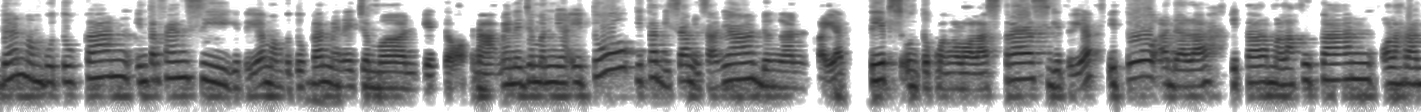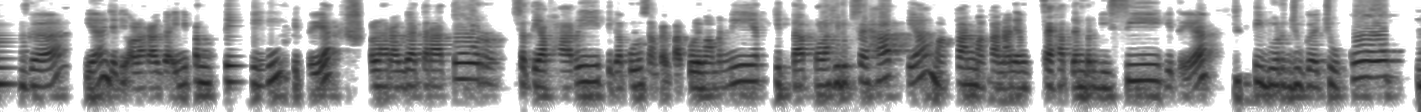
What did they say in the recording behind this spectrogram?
dan membutuhkan intervensi gitu ya, membutuhkan manajemen gitu. Nah, manajemennya itu kita bisa misalnya misalnya dengan kayak tips untuk mengelola stres gitu ya itu adalah kita melakukan olahraga ya. Jadi olahraga ini penting gitu ya. Olahraga teratur setiap hari 30 sampai 45 menit. Kita pola hidup sehat ya, makan makanan yang sehat dan bergizi gitu ya. Tidur juga cukup 6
